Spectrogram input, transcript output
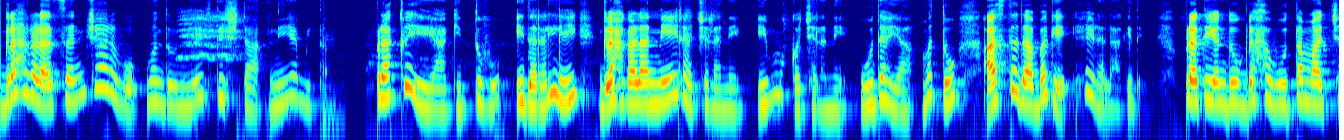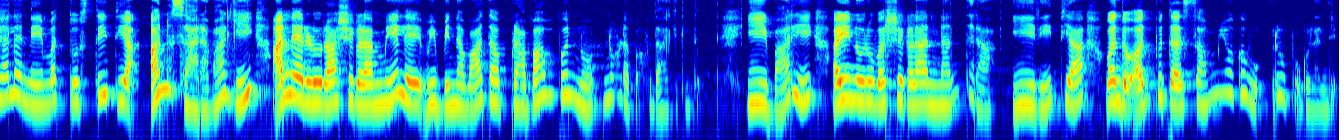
ಗ್ರಹಗಳ ಸಂಚಾರವು ಒಂದು ನಿರ್ದಿಷ್ಟ ನಿಯಮಿತ ಪ್ರಕ್ರಿಯೆಯಾಗಿದ್ದು, ಇದರಲ್ಲಿ ಗ್ರಹಗಳ ನೇರ ಚಲನೆ, ಹಿಮ್ಮುಖ ಚಲನೆ, ಉದಯ ಮತ್ತು ಅಸ್ತದ ಬಗ್ಗೆ ಹೇಳಲಾಗಿದೆ. ಪ್ರತಿಯೊಂದು ಗ್ರಹವು ತಮ್ಮ ಚಲನೆ ಮತ್ತು ಸ್ಥಿತಿಯ ಅನುಸಾರವಾಗಿ ಹನ್ನೆರಡು ರಾಶಿಗಳ ಮೇಲೆ ವಿಭಿನ್ನವಾದ ಪ್ರಭಾವವನ್ನು ನೋಡಬಹುದಾಗಿದೆ. ಈ ಬಾರಿ ಐನೂರು ವರ್ಷಗಳ ನಂತರ ಈ ರೀತಿಯ ಒಂದು ಅದ್ಭುತ ಸಂಯೋಗವು ರೂಪುಗೊಳ್ಳಲಿದೆ.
